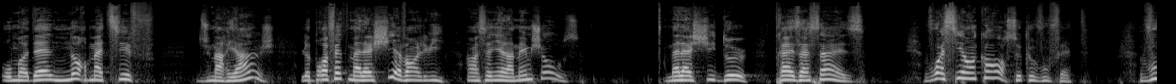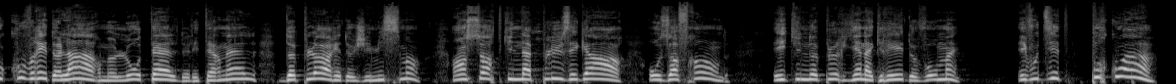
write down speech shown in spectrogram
au modèle normatif du mariage. Le prophète Malachie, avant lui, enseignait la même chose. Malachie 2, 13 à 16. Voici encore ce que vous faites. Vous couvrez de larmes l'autel de l'Éternel, de pleurs et de gémissements, en sorte qu'il n'a plus égard aux offrandes et qu'il ne peut rien agréer de vos mains. Et vous dites, pourquoi?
